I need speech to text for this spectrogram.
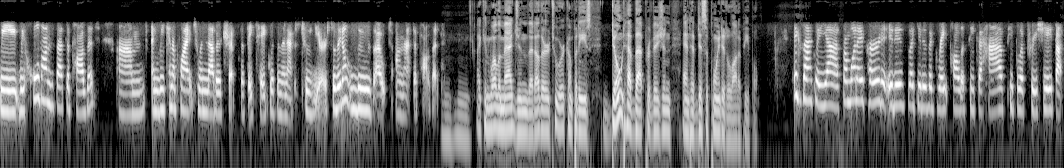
we, we hold on to that deposit um, and we can apply it to another trip that they take within the next two years. So they don't lose out on that deposit. Mm-hmm. I can well imagine that other tour companies don't have that provision and have disappointed a lot of people. Exactly. Yeah. From what I've heard, it is like it is a great policy to have. People appreciate that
